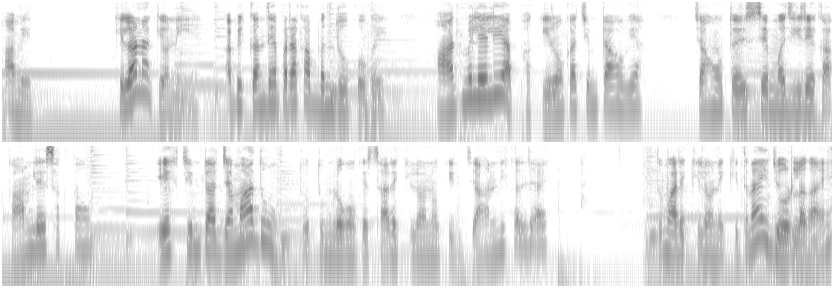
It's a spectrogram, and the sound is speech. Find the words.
हामिद, खिलौना क्यों नहीं है? अभी कंधे पर रखा बंदूक हो गई। हाथ में ले लिया, फकीरों का चिमटा हो गया। चाहूँ तो इससे मजीरे का काम ले सकता हूँ। एक चिमटा जमा दूँ तो तुम लोगों के सारे खिलौनों की जान निकल जाए। तुम्हारे खिलौने कितना ही ज़ोर लगाएँ,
